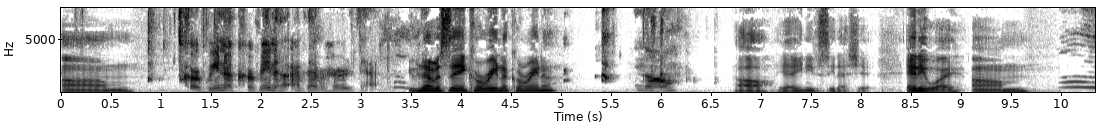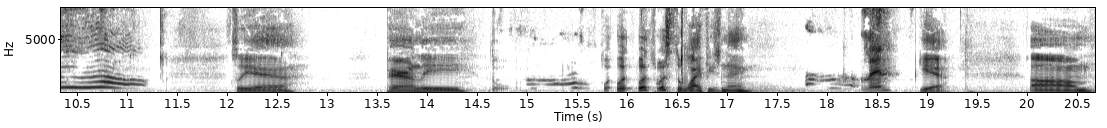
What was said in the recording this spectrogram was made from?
um, Corrina, Corrina. I've never heard of that. you've never seen Corrina, Corrina? No. Oh, yeah, you need to see that shit. Anyway, um, so yeah, apparently, what, what what's what's the wifey's name? Lynn? Yeah, um,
